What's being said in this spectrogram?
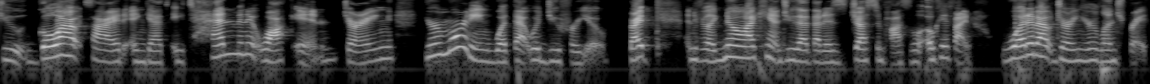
to go outside and get a 10 minute walk in during your morning, what that would do for you, right? And if you're like, no, I can't do that, that is just impossible. Okay, fine. What about during your lunch break?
